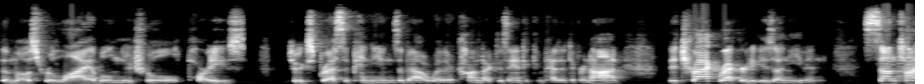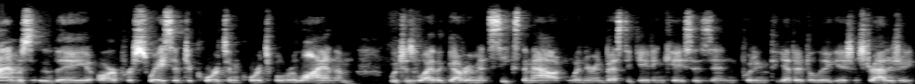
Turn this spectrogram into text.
the most reliable neutral parties to express opinions about whether conduct is anti competitive or not. The track record is uneven. Sometimes they are persuasive to courts and courts will rely on them, which is why the government seeks them out when they're investigating cases and putting together the litigation strategy.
